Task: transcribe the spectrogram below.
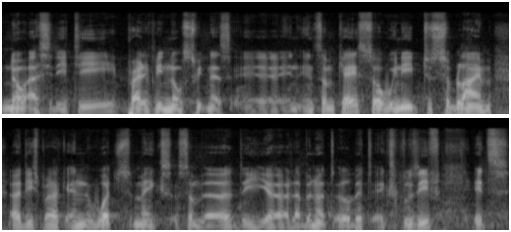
no acidity, practically no sweetness uh, in, in some case. So we need to sublime uh, these products. And what makes some uh, the uh, a little bit exclusive? It's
